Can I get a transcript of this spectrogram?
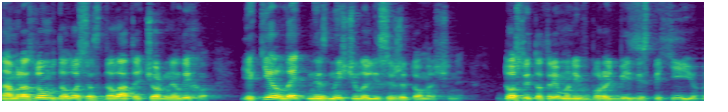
нам разом вдалося здолати чорне лихо, яке ледь не знищило ліси Житомирщини. Досвід, отриманий в боротьбі зі стихією,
